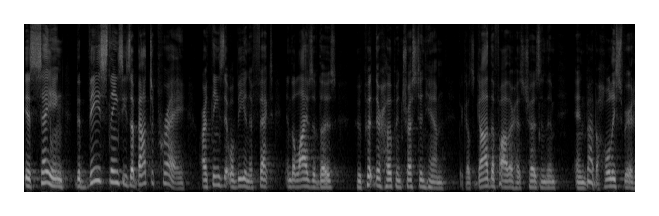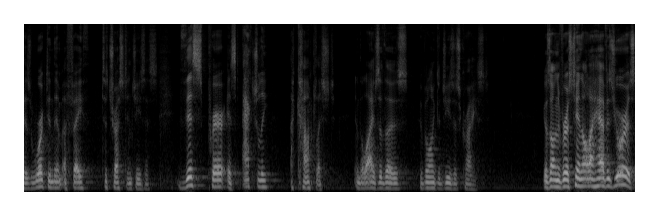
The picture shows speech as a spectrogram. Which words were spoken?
is saying that these things he's about to pray are things that will be in effect in the lives of those who put their hope and trust in him because God the Father has chosen them and by the Holy Spirit has worked in them a faith to trust in Jesus. This prayer is actually accomplished in the lives of those who belong to Jesus Christ. Goes on in verse 10 All I have is yours,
